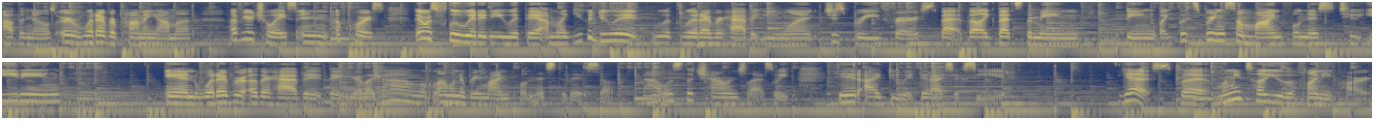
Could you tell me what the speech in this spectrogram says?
out the nose, or whatever pranayama of your choice. And of course, there was fluidity with it. I'm like, you could do it with whatever habit you want. Just breathe first. That, that like that's the main thing. Like, let's bring some mindfulness to eating and whatever other habit that you're like, oh, I want to bring mindfulness to this. So that was the challenge last week. Did I do it? Did I succeed? Yes, but let me tell you the funny part.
